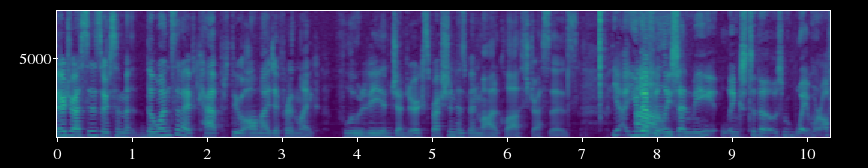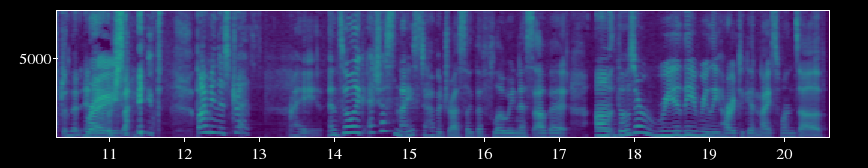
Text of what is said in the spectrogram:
Their dresses are some the ones that I've kept through all my different like fluidity and gender expression has been modcloth dresses. Yeah, you definitely Um, send me links to those way more often than any other Right. site. Buy me this dress. Right. And so like it's just nice to have a dress like the flowiness of it. Um those are really really hard to get nice ones of.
